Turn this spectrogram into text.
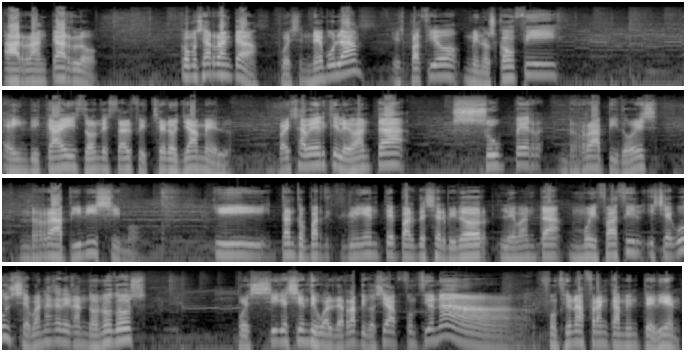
arrancarlo. ¿Cómo se arranca? Pues Nebula, espacio menos config e indicáis dónde está el fichero YAML. Vais a ver que levanta súper rápido, es rapidísimo. Y tanto parte cliente, parte servidor levanta muy fácil y según se van agregando nodos, pues sigue siendo igual de rápido. O sea, funciona, funciona francamente bien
